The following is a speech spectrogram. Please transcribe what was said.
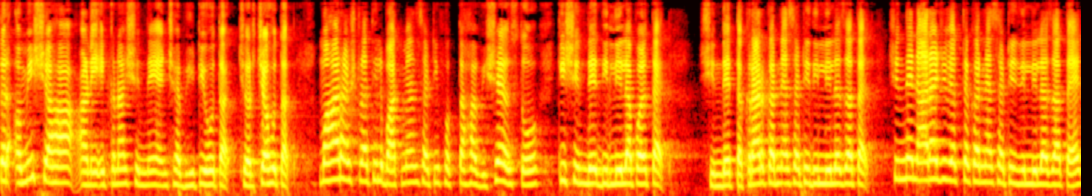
तर अमित शहा आणि एकनाथ शिंदे यांच्या भेटी होतात चर्चा होतात. महाराष्ट्रातील बातम्यांसाठी फक्त हा विषय असतो की शिंदे दिल्लीला पळतायत. शिंदे तक्रार करण्यासाठी दिल्लीला जात आहेत शिंदे नाराजी व्यक्त करण्यासाठी दिल्लीला जात आहेत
